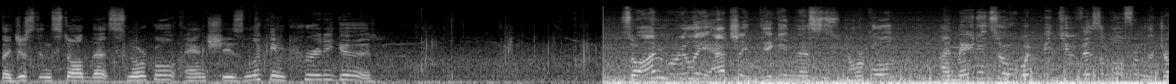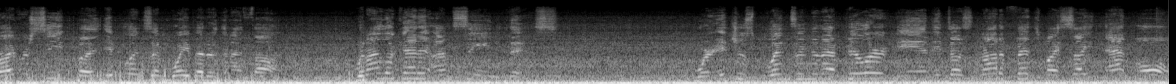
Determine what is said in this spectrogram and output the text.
I just installed that snorkel and she's looking pretty good. So I'm really actually digging this snorkel. I made it so it wouldn't be too visible from the driver's seat, but it blends in way better than I thought. When I look at it, I'm seeing this where it just blends into that pillar and it does not affect my sight at all.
